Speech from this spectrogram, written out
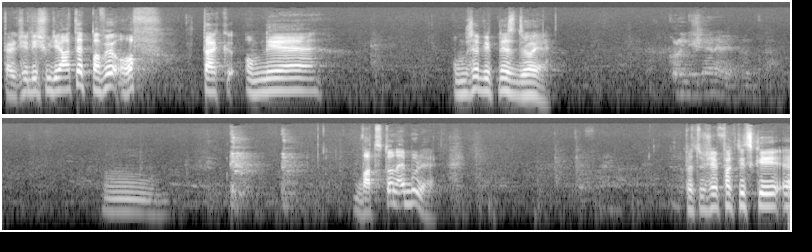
Takže když uděláte power off, tak Omnie umře, vypne zdroje. Kolik je Hmm. Watt to nebude. Protože fakticky, uh,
